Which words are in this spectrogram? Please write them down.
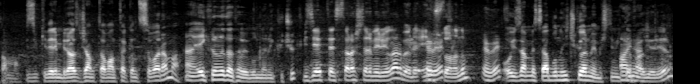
Tamam. Bizimkilerin biraz cam tavan takıntısı var ama. Ha, ekranı da tabii bunların küçük. Bize hep test araçları veriyorlar böyle en Evet. üst donanım. Evet. O yüzden mesela bunu hiç görmemiştim. İlk Aynen. defa görüyorum.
